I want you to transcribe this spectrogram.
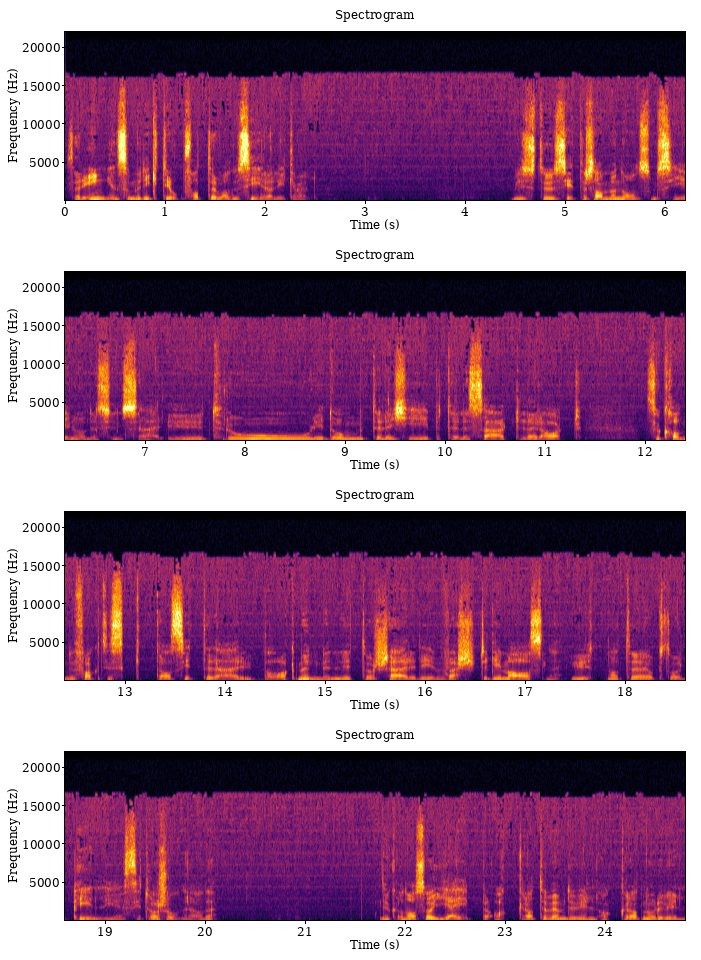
Så er det ingen som riktig oppfatter hva du sier allikevel. Hvis du sitter sammen med noen som sier noe du syns er utrolig dumt eller kjipt eller sært eller rart, så kan du faktisk da sitte der bak munnbindet ditt og skjære de verste grimasene uten at det oppstår pinlige situasjoner av det. Du kan også geipe akkurat til hvem du vil, akkurat når du vil,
